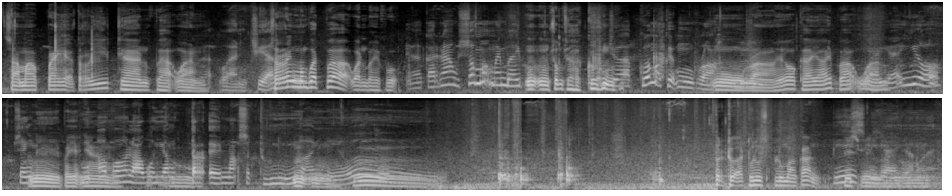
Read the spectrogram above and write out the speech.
Sama peyek teri dan bakwan. Bakwan jagung. Sering membuat bakwan Mbak Ibu. Ya karena semua main baik Mm som jagung. jagung agak murah. Murah, yo gaya bakwan. Ya iya. Sing Nih peyeknya. apa lawuh yang Duh. terenak sedunia Mm-mm. ini. Oh. Hmm. Berdoa dulu sebelum makan. Bismillahirrahmanirrahim.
